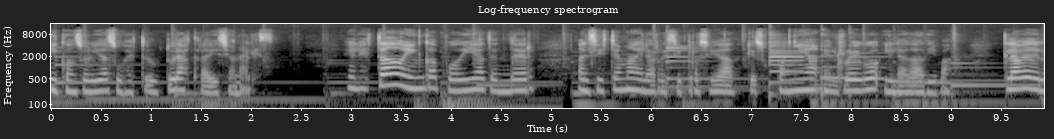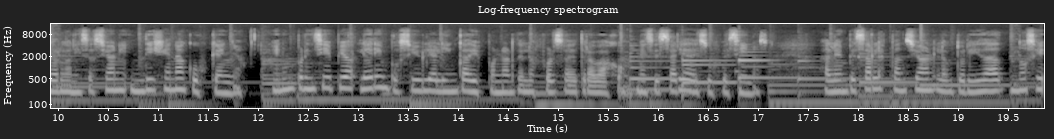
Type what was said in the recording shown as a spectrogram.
y consolida sus estructuras tradicionales. El Estado inca podía atender al sistema de la reciprocidad, que suponía el ruego y la dádiva, clave de la organización indígena cusqueña. En un principio le era imposible al Inca disponer de la fuerza de trabajo necesaria de sus vecinos. Al empezar la expansión, la autoridad no se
